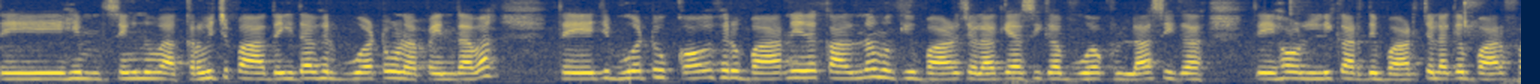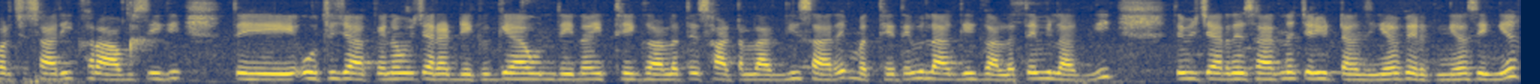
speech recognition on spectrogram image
ਅਤੇ ਹਿੰਮਤ ਸਿੰਘ ਨੂੰ ਵਾਕਰ ਵਿੱਚ ਪਾ ਦਈਦਾ, ਫਿਰ ਬੂਹਾ ਢੋਣਾ ਪੈਂਦਾ ਵਾ। ਅਤੇ ਜੇ ਬੂਹਾ ਢੁੱਕਾ ਹੋਵੇ, ਫਿਰ ਬਾਹਰ ਨਹੀਂ ਕੱਲ੍ਹ ਨਾ ਮਤਲਬ ਕਿ ਬਾਹਰ ਚਲਾ ਗਿਆ ਸੀਗਾ, ਬੂਹਾ ਖੁੱਲ੍ਹਾ ਸੀਗਾ। ਅਤੇ ਹੌਲੀ ਕਰਦੇ ਬਾਹਰ ਚਲਾ ਗਿਆ, ਬਾਹਰ ਫਰਸ਼ ਸਾਰੀ ਖਰਾਬ ਸੀਗੀ। ਅਤੇ ਉੱਥੇ ਜਾ ਕੇ ਨਾ ਵਿਚਾਰਾ ਡਿੱਗ ਗਿਆ, ਉਹਦੇ ਨਾ ਇੱਥੇ ਗੱਲ 'ਤੇ ਸੱਟ ਲੱਗ ਗਈ ਸਾਰੇ, ਮੱਥੇ 'ਤੇ ਵੀ ਲੱਗ ਗਈ, ਗੱਲ 'ਤੇ ਵੀ ਲੱਗ ਗਈ। ਅਤੇ ਵਿਚਾਰੇ ਦੇ ਸਾਰੇ ਨਾ ਝਰੀਟਾਂ ਜਿਹੀਆਂ ਫਿਰ ਗਈਆਂ ਸੀਗੀਆਂ।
